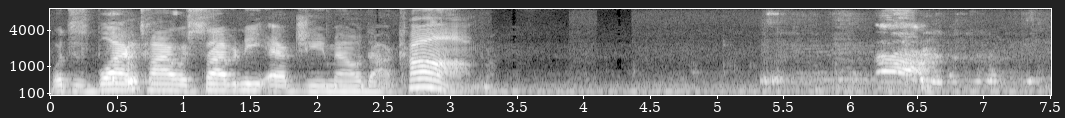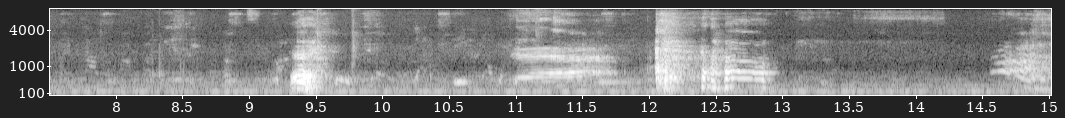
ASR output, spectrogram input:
which is blacktyler70 at gmail.com. Ah,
